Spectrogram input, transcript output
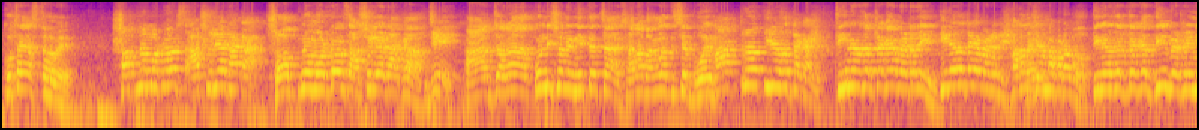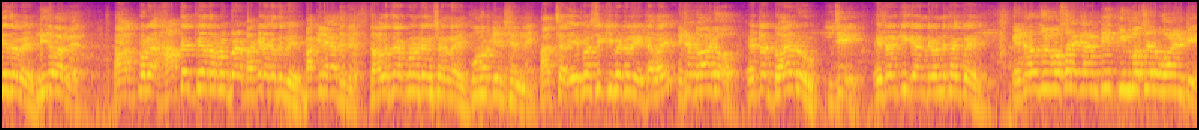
কোথায় আসতে হবে? স্বপ্ন মোটরস আশুলিয়া ঢাকা। স্বপ্ন মোটরস আশুলিয়া ঢাকা। জি। আর যারা কন্ডিশনে নিতে চায় সারা বাংলাদেশে বই মাত্র তিন হাজার টাকায়। তিন হাজার টাকায় ব্যাটারি। তিন হাজার টাকা ব্যাটারি সারা দেশে আমরা পাঠাবো। তিন হাজার টাকা দিয়ে ব্যাটারি নিয়ে যাবে। নিতে পারবে। তারপরে হাতে পেয়ে তারপর বাকি টাকা দিবে। বাকি টাকা দেবে। তাহলে তো আর কোনো টেনশন নাই। কোনো টেনশন নেই। আচ্ছা এই পাশে কি ব্যাটারি? এটা ভাই? এটা ডয়ডো এটা ডয়াডু জি। এটার কি গ্যারান্টি ওয়ারেন্টি থাকবে? এটাও দুই বছরের গ্যারান্টি তিন বছরের ওয়ারেন্টি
